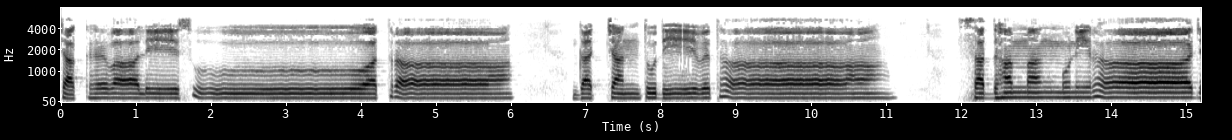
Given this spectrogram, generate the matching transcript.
චක්ඛවාලේසු අත්‍රා ගච්ඡන්තු දේවතා සද්ධම්මං මුනි රාජස්සේ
